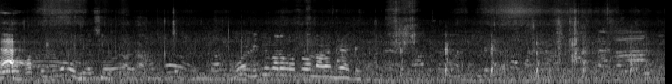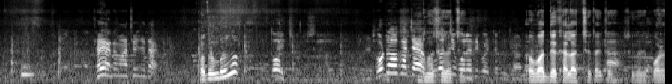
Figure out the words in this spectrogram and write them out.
হ্যাঁ। কত নম্বর গো ছোট। বলে দিব এটা ওভার দিয়ে খেলাচ্ছে তাই তো? ঠিক আছে পরে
